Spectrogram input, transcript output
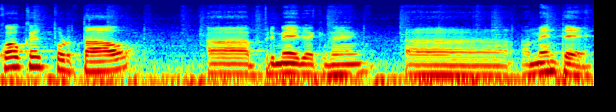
qualquer portal, a primeira ideia que vem a, a mente é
